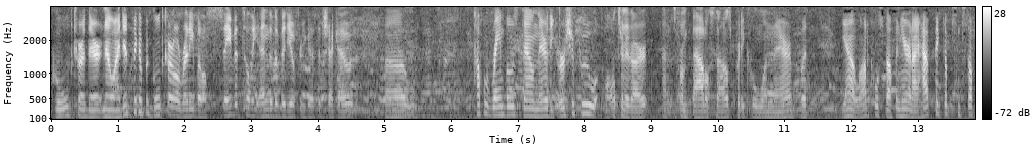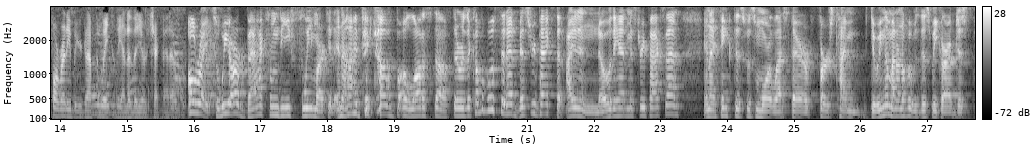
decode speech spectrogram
gold card there. Now, I did pick up a gold card already, but I'll save it till the end of the video for you guys to check out. Uh, a couple rainbows down there. The Urshifu alternate art. That's from Battle Styles. Pretty cool one there. But yeah, a lot of cool stuff in here. And I have picked up some stuff already, but you're to have to wait till the end of the video to check that out. All right, so we are back from the flea market. And I picked up a lot of stuff. There was a couple booths that had mystery packs that I didn't know they had mystery packs at. And I think this was more or less their first time doing them. I don't know if it was this week or I've just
